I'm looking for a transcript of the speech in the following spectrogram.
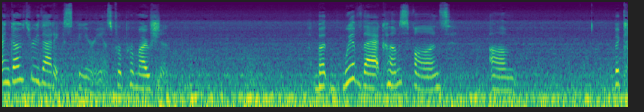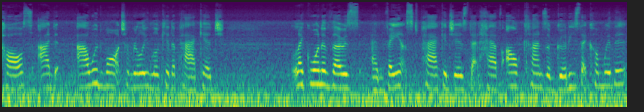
and go through that experience for promotion. But with that comes funds um, because I'd, I would want to really look at a package like one of those advanced packages that have all kinds of goodies that come with it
